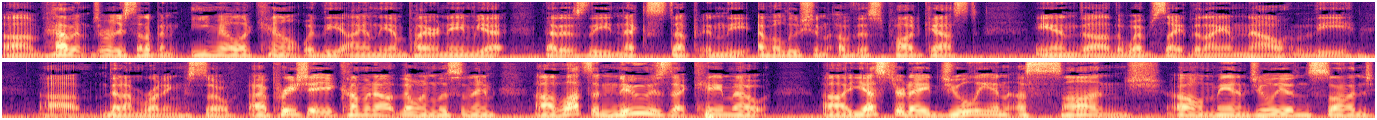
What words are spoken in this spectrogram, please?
Um, haven't really set up an email account with the Eye on the Empire name yet. That is the next step in the evolution of this podcast and uh, the website that I am now the uh, that I'm running. So I appreciate you coming out though and listening. Uh, lots of news that came out uh, yesterday. Julian Assange. Oh man, Julian Assange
